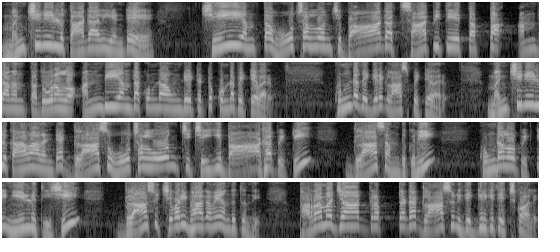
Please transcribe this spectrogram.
మంచినీళ్ళు తాగాలి అంటే చేయి అంత ఊచల్లోంచి బాగా చాపితే తప్ప అందనంత దూరంలో అంది అందకుండా ఉండేటట్టు కుండ పెట్టేవారు. కుండ దగ్గర గ్లాస్ పెట్టేవారు. మంచినీళ్ళు కావాలంటే గ్లాసు ఊచల్లోంచి చెయ్యి బాగా పెట్టి గ్లాస్ అందుకుని కుండలో పెట్టి నీళ్ళు తీసి గ్లాసు చివరి భాగమే అందుతుంది. పరమ జాగ్రత్తగా గ్లాసుని దగ్గరికి తెచ్చుకోవాలి.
